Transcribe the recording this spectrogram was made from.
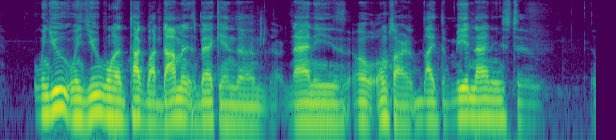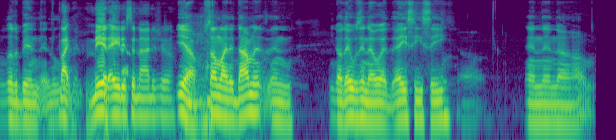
when you when you want to talk about dominance back in the nineties, oh, I'm sorry, like the mid nineties to a little bit, a little like mid eighties to nineties, yeah, yeah, mm-hmm. something like the dominance, and you know they was in the, what, the ACC, uh, and then um,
